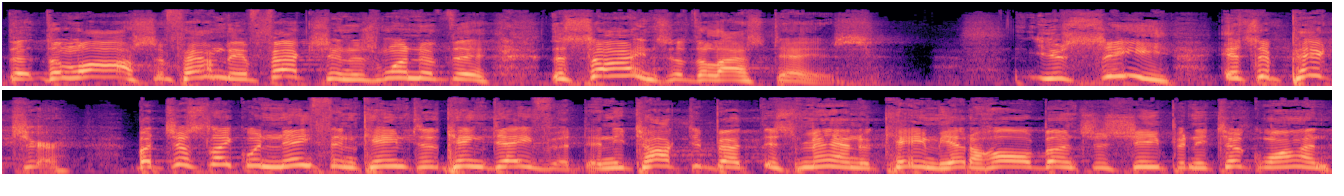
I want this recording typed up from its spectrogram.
the, the loss of family affection is one of the, the signs of the last days. You see, it's a picture but just like when Nathan came to King David and he talked about this man who came, he had a whole bunch of sheep and he took one.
